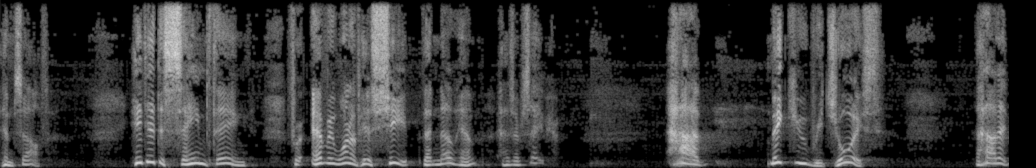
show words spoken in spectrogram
himself. He did the same thing for every one of his sheep that know him as their Savior. How make you rejoice. That ought to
